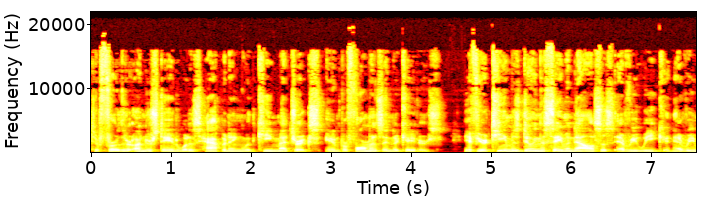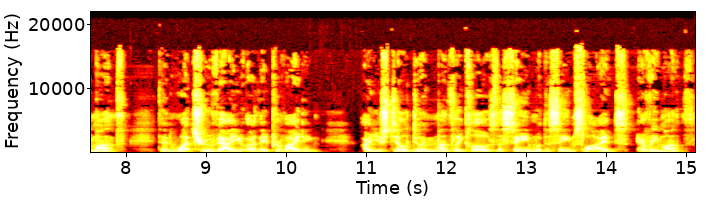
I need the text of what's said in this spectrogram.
to further understand what is happening with key metrics and performance indicators. If your team is doing the same analysis every week and every month, then what true value are they providing? Are you still doing monthly close the same with the same slides every month?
